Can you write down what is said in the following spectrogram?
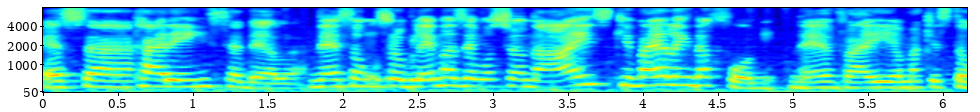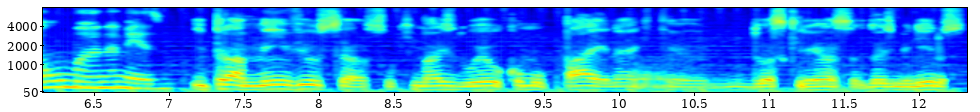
essa carência dela, né? São problemas emocionais que vai além da fome, né? Vai é uma questão humana mesmo. E para mim, viu, Celso, o que mais doeu como pai, né, que tem duas crianças dois meninos,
